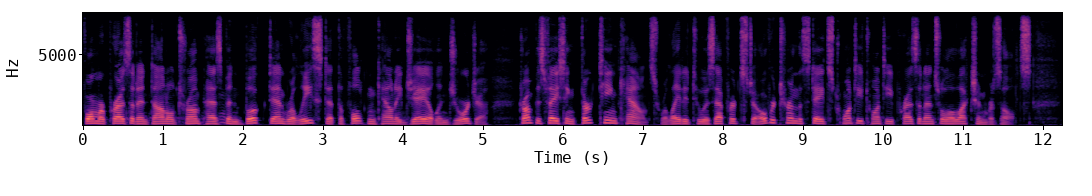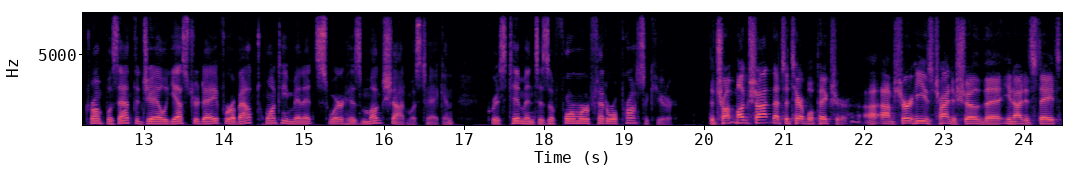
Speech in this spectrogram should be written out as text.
Former President Donald Trump has been booked and released at the Fulton County Jail in Georgia. Trump is facing 13 counts related to his efforts to overturn the state's 2020 presidential election results. Trump was at the jail yesterday for about 20 minutes where his mugshot was taken. Chris Timmons is a former federal prosecutor. The Trump mugshot, that's a terrible picture. I'm sure he's trying to show the United States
